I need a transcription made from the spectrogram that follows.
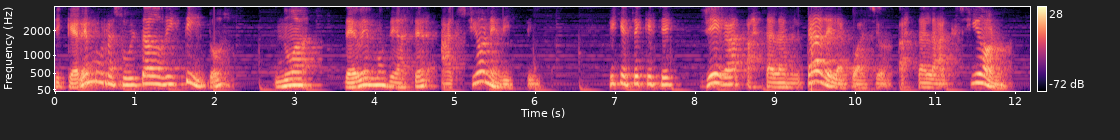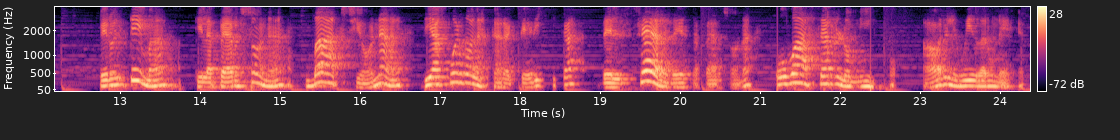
si queremos resultados distintos, no debemos de hacer acciones distintas. Fíjense que se llega hasta la mitad de la ecuación, hasta la acción. Pero el tema que la persona va a accionar de acuerdo a las características del ser de esa persona o va a hacer lo mismo. Ahora les voy a dar un ejemplo.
